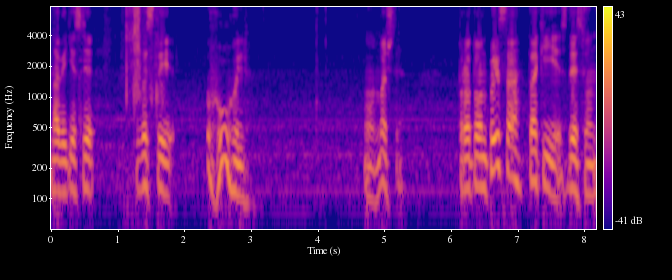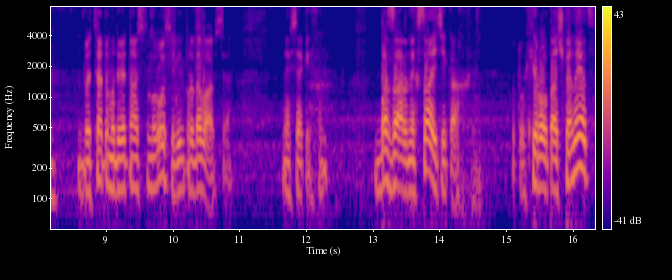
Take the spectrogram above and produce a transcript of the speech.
Навіть якщо ввести Google. Вон, бачите? Протон Писа так і є. Десь он в 20-19 році він продавався. На всяких там базарних сайтиках ото hero.net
